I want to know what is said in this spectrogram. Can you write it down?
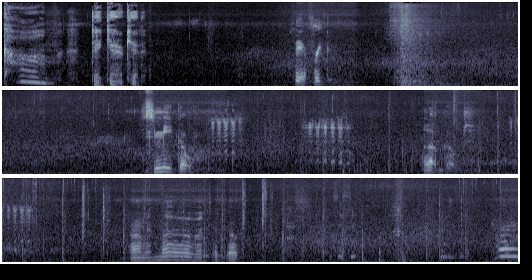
Calm. Take care, kid. See ya, freak. Smeeko. I love goats. I'm in love with the goat. Hi.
